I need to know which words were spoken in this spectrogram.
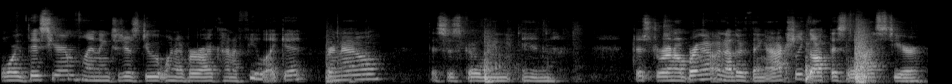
Or this year I'm planning to just do it whenever I kind of feel like it. For now, this is going in this drawer. And I'll bring out another thing. I actually got this last year,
